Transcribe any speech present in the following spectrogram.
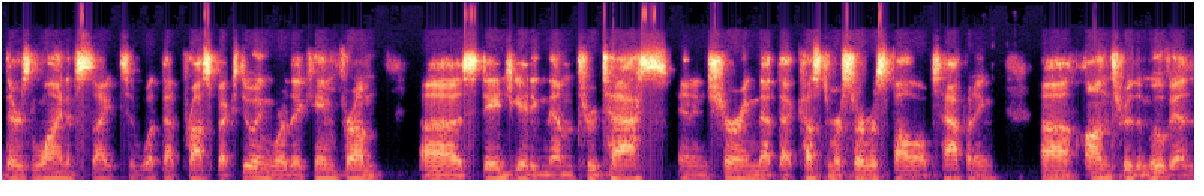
there's line of sight to what that prospect's doing, where they came from, uh, stage gating them through tasks and ensuring that that customer service follow up's happening uh, on through the move in.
